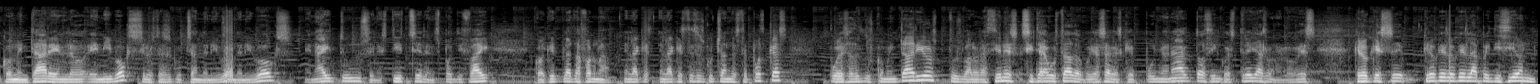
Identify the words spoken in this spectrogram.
comentar en lo, en iVoox, si lo estás escuchando en iVoox, en en iTunes, en Stitcher, en Spotify, cualquier plataforma en la que, en la que estés escuchando este podcast, puedes hacer tus comentarios, tus valoraciones. Si te ha gustado, pues ya sabes que puño en alto, cinco estrellas, bueno, lo ves. Creo que es, creo que es lo que es la petición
